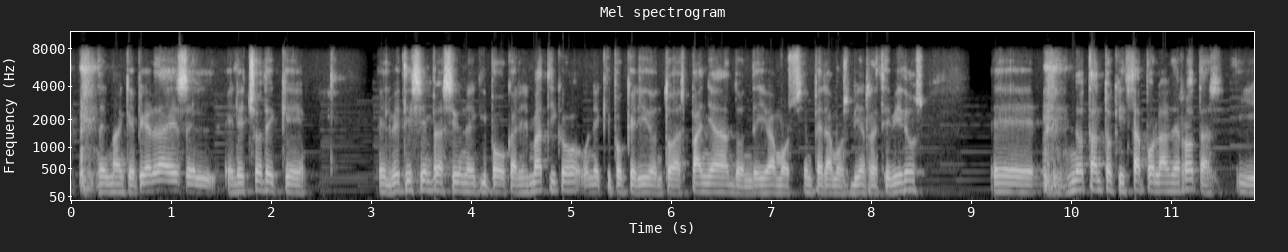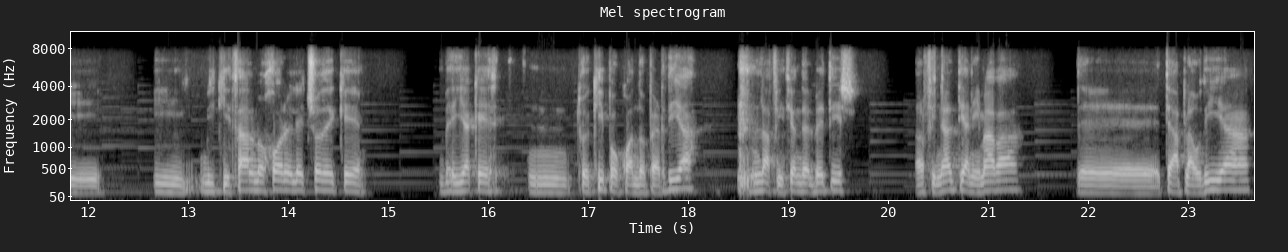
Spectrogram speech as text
el man que pierda es el, el hecho de que el Betis siempre ha sido un equipo carismático, un equipo querido en toda España, donde íbamos siempre éramos bien recibidos eh, no tanto quizá por las derrotas y, quizá a lo mejor el hecho de que veía que mm, tu equipo cuando perdía, la afición del Betis al final te animaba, te aplaudía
